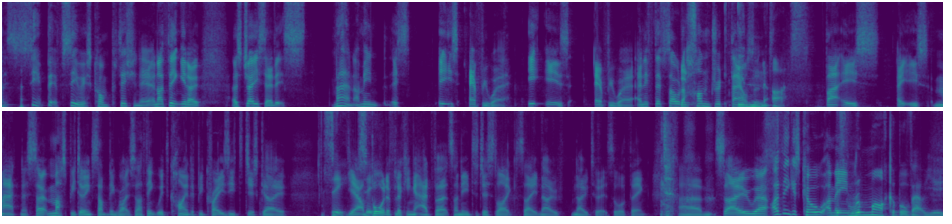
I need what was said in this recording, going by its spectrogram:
bit, se- a bit of serious competition here, and I think you know, as Jay said, it's man. I mean, it's it is everywhere. It is everywhere, and if they've sold a It's hundred thousand, us. that is it is madness. So it must be doing something right. So I think we'd kind of be crazy to just go. See, Yeah, I'm see. bored of looking at adverts. I need to just like say no, no to it, sort of thing. Um, so uh, I think it's cool. I It's mean, remarkable value.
